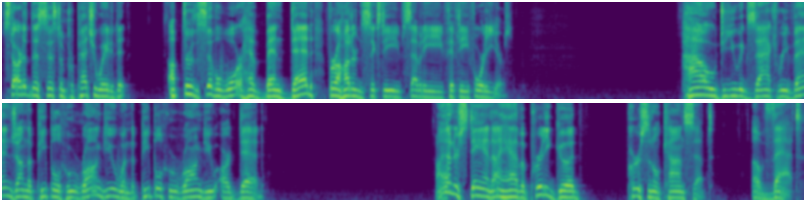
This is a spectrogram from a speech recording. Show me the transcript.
started this system, perpetuated it up through the Civil War, have been dead for 160, 70, 50, 40 years. How do you exact revenge on the people who wronged you when the people who wronged you are dead? I understand I have a pretty good personal concept of that.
